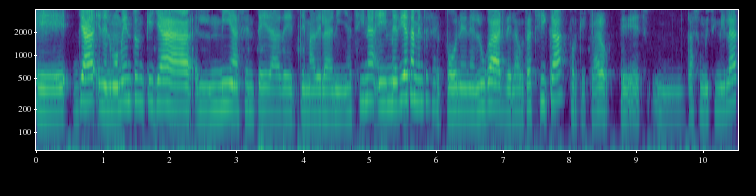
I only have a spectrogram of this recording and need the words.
eh, ya en el momento en que ya Mía se entera del tema de la niña china, e inmediatamente se pone en el lugar de la otra chica, porque claro, es un caso muy similar,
